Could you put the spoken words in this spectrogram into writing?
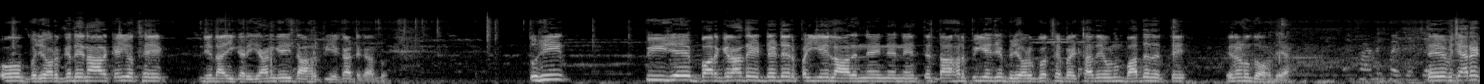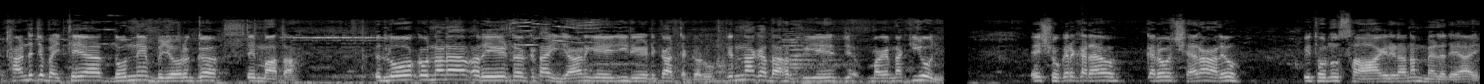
ਉਹ ਬਜ਼ੁਰਗ ਦੇ ਨਾਲ ਕਈ ਉੱਥੇ ਜਦਾਈ ਕਰੀ ਜਾਣਗੇ ਜੀ 10 ਰੁਪਏ ਘੱਟ ਕਰ ਲਓ। ਤੁਸੀਂ ਪੀਜੇ 버ਗਰਾਂ ਤੇ ਏਡੇ ਏਡੇ ਰੁਪਈਏ ਲਾ ਦਿੰਨੇ ਇੰਨੇ ਨੇ ਤੇ 10 ਰੁਪਈਏ ਜੇ ਬਜ਼ੁਰਗ ਉੱਥੇ ਬੈਠਾ ਤੇ ਉਹਨੂੰ ਵੱਧ ਦਿੱਤੇ, ਇਹਨਾਂ ਨੂੰ ਦੁਖਦੇ ਆ ਠੰਡ ਪੈ ਜਾਂਦੀ ਤੇ ਵਿਚਾਰੇ ਠੰਡ 'ਚ ਬੈਠੇ ਆ, ਦੋਨੇ ਬਜ਼ੁਰਗ ਤੇ ਮਾਤਾ। ਤੇ ਲੋਕ ਉਹਨਾਂ ਦਾ ਰੇਟ ਘਟਾਈ ਜਾਣਗੇ, ਜੀ ਰੇਟ ਘੱਟ ਕਰੋ। ਕਿੰਨਾ ਕਾ 10 ਰੁਪਏ ਜ- ਮਗਰ ਨਾ ਕੀ ਹੋ ਜੂ? ਇਹ ਸ਼ੁਕਰ ਕਰੋ ਕਰੋ, ਸ਼ਹਿਰਾਂ ਵਾਲਿਓ, ਵੀ ਤੁਹਾਨੂੰ ਸਾਗ ਜਿਹੜਾ ਨਾ ਮਿਲ ਰਿਹਾ ਏ।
